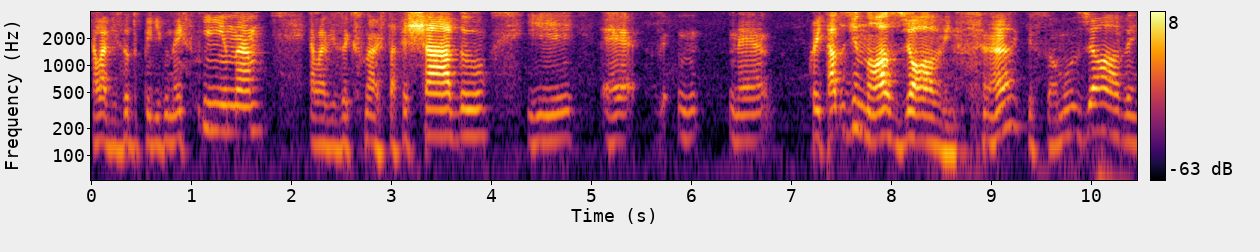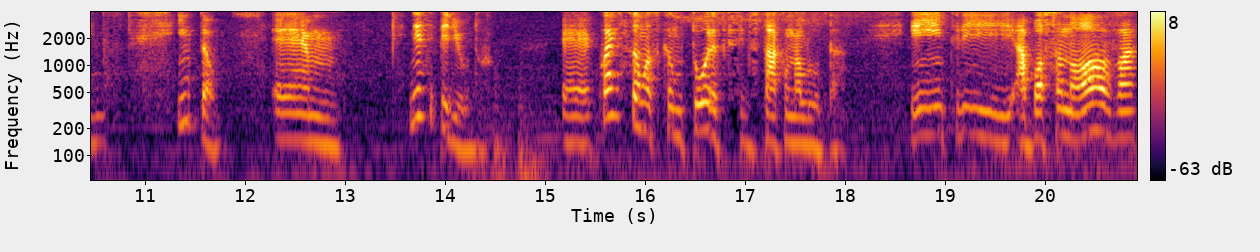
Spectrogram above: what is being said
ela avisa do perigo na esquina, ela avisa que o sinal está fechado e é, né, coitado de nós jovens, né, que somos jovens. Então, é, nesse período é, quais são as cantoras que se destacam na luta? Entre a bossa nova,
